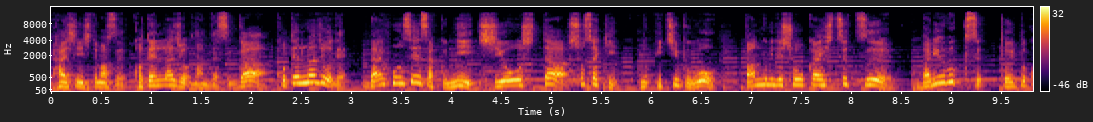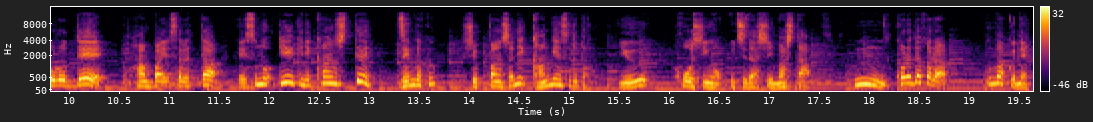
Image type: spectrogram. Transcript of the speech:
配信してます古典ラジオなんですが、古典ラジオで台本制作に使用した書籍の一部を番組で紹介しつつ、バリューブックスというところで販売されたその利益に関して全額出版社に還元するという方針を打ち出しました。うん、これだからうまくね、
